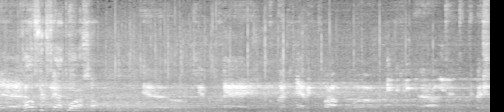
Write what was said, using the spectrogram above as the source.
de... Grand succès à toi. Euh, je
